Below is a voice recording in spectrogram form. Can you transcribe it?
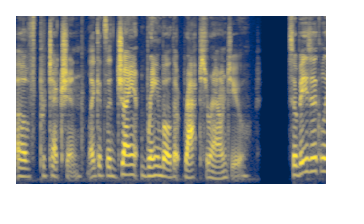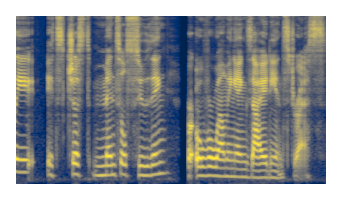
of protection. Like it's a giant rainbow that wraps around you. So basically, it's just mental soothing for overwhelming anxiety and stress.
